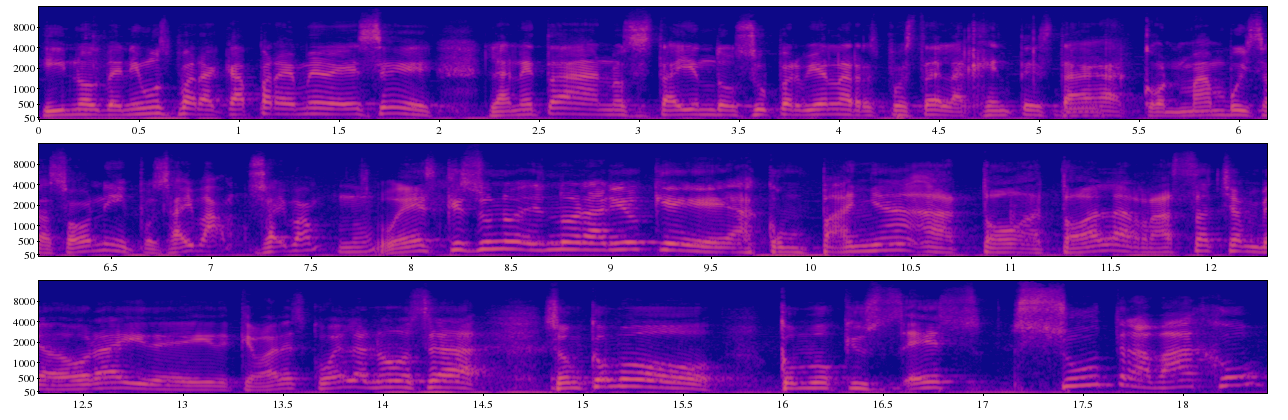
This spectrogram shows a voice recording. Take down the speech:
y nos venimos para acá, para MBS. La neta, nos está yendo súper bien. La respuesta de la gente está con mambo y sazón y pues ahí vamos, ahí vamos, ¿no? Es que es un, es un horario que acompaña a, to- a toda la raza chambeadora y de, y de que va a la escuela, ¿no? O sea, son como, como que es su trabajo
